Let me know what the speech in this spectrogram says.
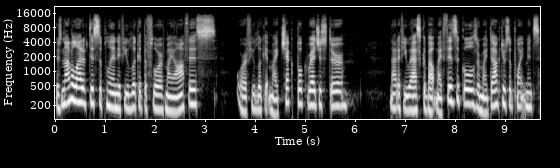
There's not a lot of discipline if you look at the floor of my office or if you look at my checkbook register, not if you ask about my physicals or my doctor's appointments.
